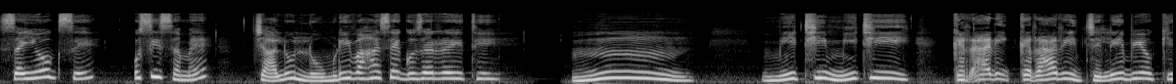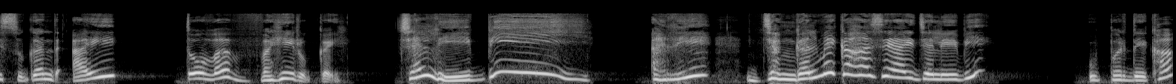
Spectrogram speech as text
संयोग से उसी समय चालू लोमड़ी वहाँ से गुजर रही थी। हम्म मीठी मीठी, करारी करारी जलेबियों की सुगंध आई तो वह वहीं रुक गई। जलेबी? अरे, जंगल में कहाँ से आई जलेबी? ऊपर देखा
